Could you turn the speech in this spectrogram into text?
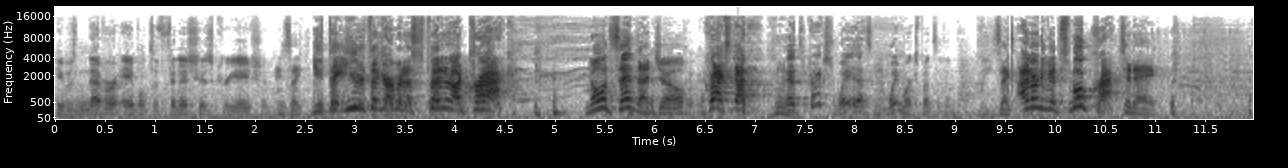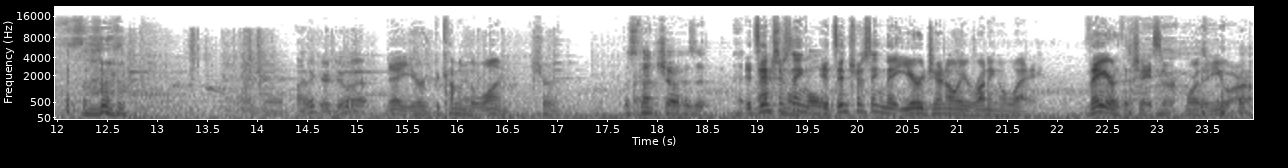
he was never able to finish his creation. He's like, You think you think I'm gonna spend it on crack? no one said that, Joe. Crack's not. That's crack's way. That's way more expensive than that. He's like, I don't even smoke crack today. I think you're doing it. yeah, you're becoming the one. Sure. The stunt show has it. It's interesting. fold. It's interesting that you're generally running away. They are the chaser more than you are.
